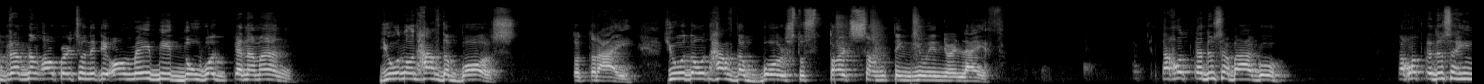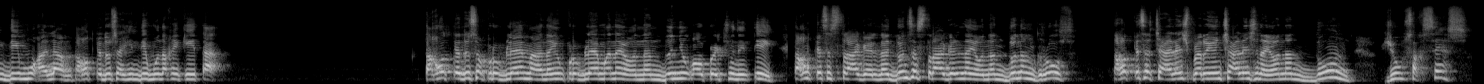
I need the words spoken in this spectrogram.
mag-grab ng opportunity, or maybe duwag ka naman. You don't have the balls to try. You don't have the balls to start something new in your life. Takot ka dun sa bago. Takot ka dun sa hindi mo alam. Takot ka dun sa hindi mo nakikita. Takot ka dun sa problema na yung problema na yon nandun yung opportunity. Takot ka sa struggle na dun sa struggle na yon nandun ang growth. Takot ka sa challenge pero yung challenge na yon nandun yung success.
